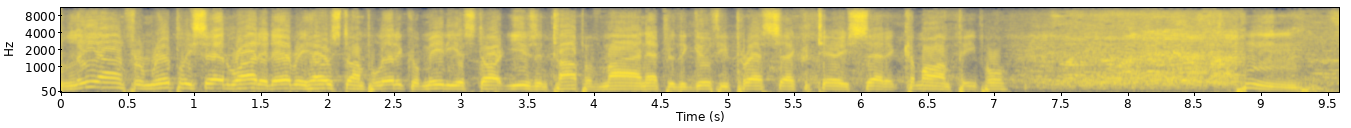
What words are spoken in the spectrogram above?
Leon from Ripley said, Why did every host on political media start using top of mind after the goofy press secretary said it? Come on, people. Hmm.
